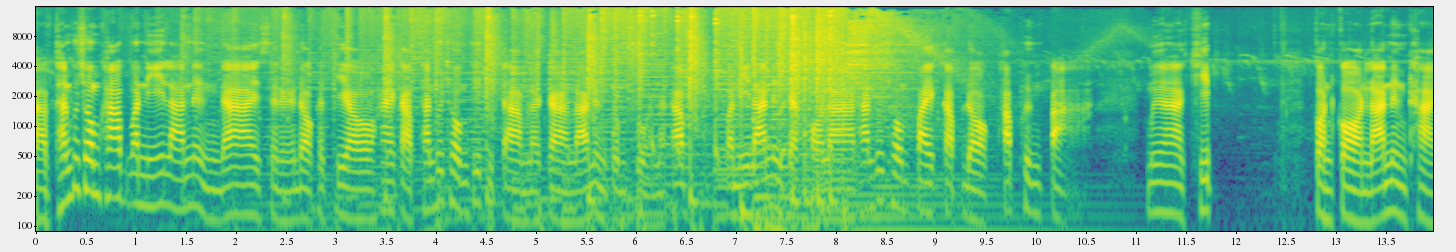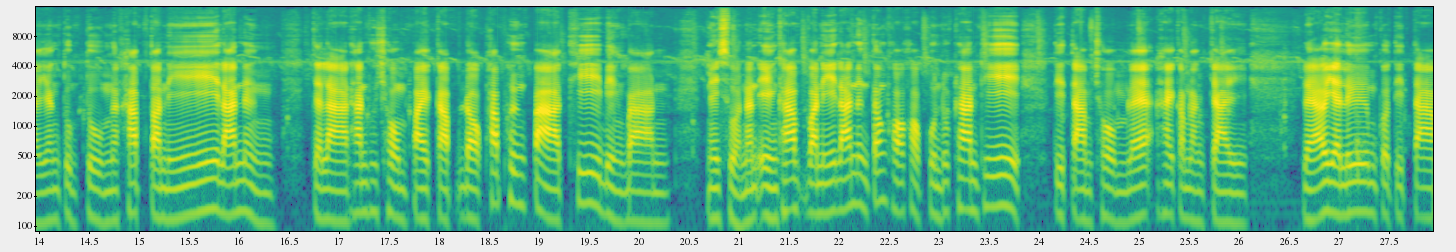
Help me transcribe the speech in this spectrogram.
ครับท่านผู้ชมครับวันนี้ร้านหนึ่งได้เสนอดอกกระเจียวให้กับท่านผู้ชมที่ติดตามรายการร้านหนึ่งชมสวนนะครับ วันนี้ร้านหนึ่งจะขอลาท่านผู้ชมไปกับดอกพับพึงป่า เมื่อคลิปก่อนๆร้านหนึ่งถ่ายยังตุ่มๆนะครับ ตอนนี้ร้านหนึ่งจะลาท่านผู้ชมไปกับดอกพับพึงป่าที่เบ่งบานในสวนนั่นเองครับ วันนี้ร้านหนึ่งต้องขอขอบคุณทุกท่านที่ติดตามชมและให้กำลังใจ แล้วอย่าลืมกดติดตาม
